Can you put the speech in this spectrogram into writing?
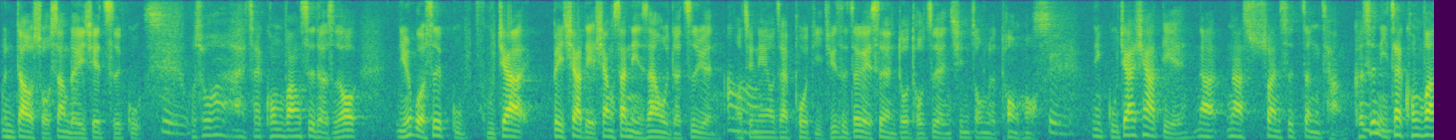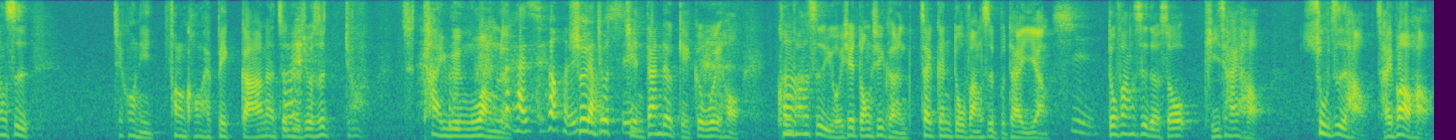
问到手上的一些持股，是，我说哎，在空方式的时候，你如果是股股价被下跌，像三点三五的资源，我今天又在破底，其实这个也是很多投资人心中的痛吼。是，你股价下跌，那那算是正常，可是你在空方式，结果你放空还被嘎，那真的就是就太冤枉了。还是要很所以就简单的给各位吼。空方式有一些东西可能在跟多方式不太一样。是多方式的时候，题材好、数字好、财报好，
